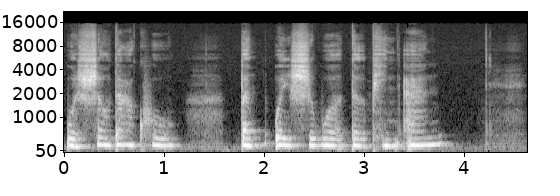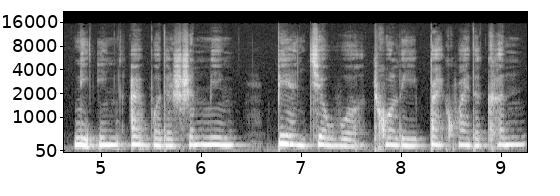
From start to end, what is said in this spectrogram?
我受大苦，本为使我得平安。你因爱我的生命，便救我脱离败坏的坑，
